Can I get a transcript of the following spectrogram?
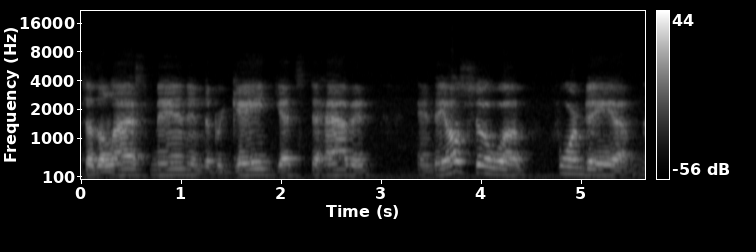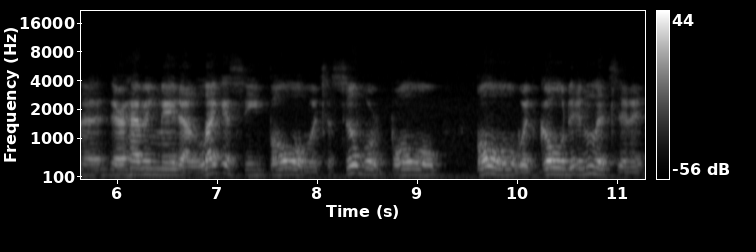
so the last man in the brigade gets to have it. And they also uh, formed a. Uh, uh they're having made a legacy bowl. It's a silver bowl bowl with gold inlets in it,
